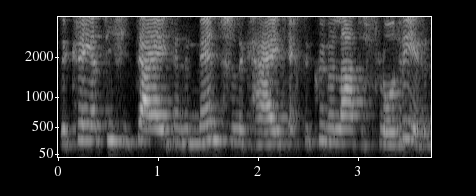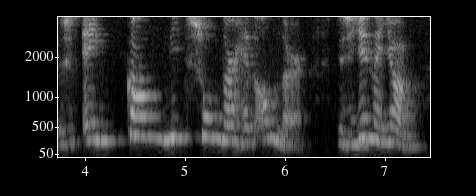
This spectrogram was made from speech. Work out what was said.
de creativiteit en de menselijkheid echt te kunnen laten floreren. Dus het een kan niet zonder het ander. Het is yin en yang.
